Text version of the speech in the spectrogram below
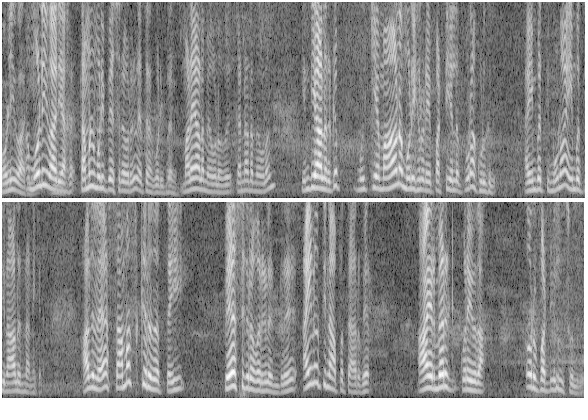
மொழி வாரியா மொழி வாரியாக தமிழ் மொழி பேசுகிறவர்கள் எத்தனை கோடி பேர்? மலையாளம் எவ்வளவு? கன்னடம் எவ்வளவு? இந்தியாவில் இருக்க முக்கியமான மொழிகளுடைய பட்டியலை பூரா கொடுக்குது. ஐம்பத்தி மூணு ஐம்பத்தி நாலுன்னு நினைக்கிறேன். அதில் சமஸ்கிருதத்தை பேசுகிறவர்கள் என்று ஐநூற்றி நாற்பத்தாறு பேர். ஆயிரம் பேருக்கு குறைவு தான் ஒரு பட்டியல் சொல்லுது.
